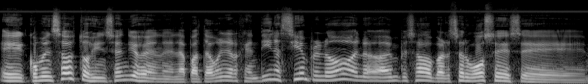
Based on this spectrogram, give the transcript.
Eh, comenzado estos incendios en, la Patagonia Argentina, siempre no ha empezado a aparecer voces eh,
